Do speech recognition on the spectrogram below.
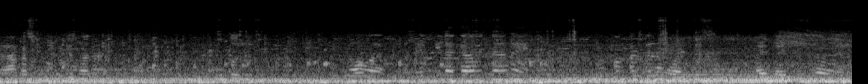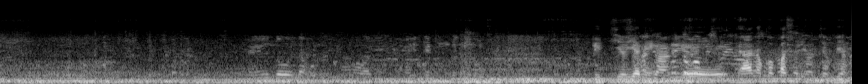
Nakakasunod yung ano. Butol. Oo nga. Kasi yung ginagamit na ano eh. Yung pangtanggal ng wards. Ay, may. Oo. Kaya yung lola ko. ano, May tipong ganun. Video yan eh. eh ano ko pa sa YouTube yan.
